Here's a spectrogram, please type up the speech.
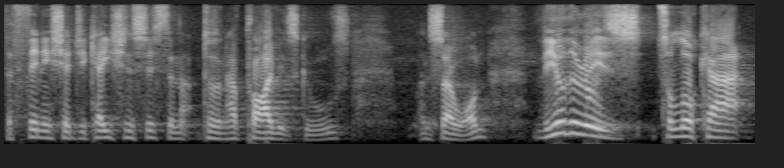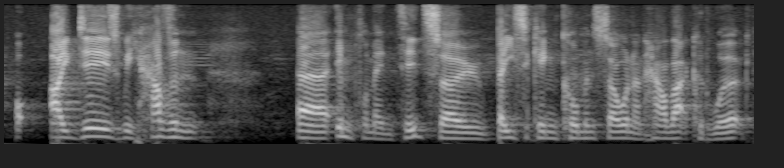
the Finnish education system that doesn't have private schools, and so on. The other is to look at ideas we haven't uh, implemented, so basic income and so on, and how that could work.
